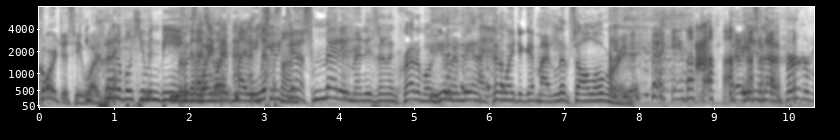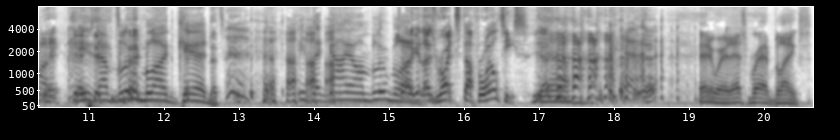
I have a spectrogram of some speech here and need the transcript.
gorgeous he was. Incredible human being Couldn't that I wait wanted my lips She on. just met him, and he's an incredible human being. I couldn't wait to get my lips all over him. He's that burger money. He's the blue blood kid. That's He's the guy on blue blood. Trying to get those right stuff royalties. Yeah. Anyway, that's Brad Blanks.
